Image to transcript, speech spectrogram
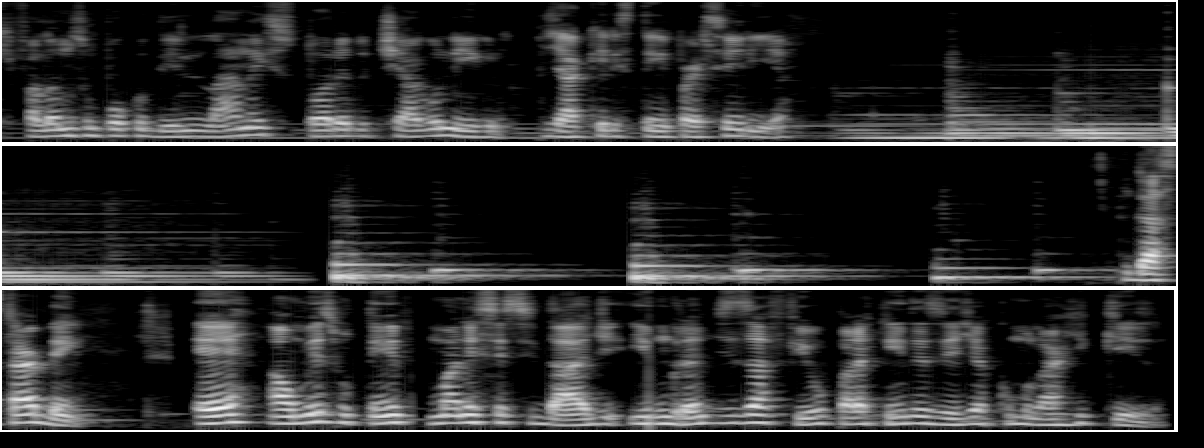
que falamos um pouco dele lá na história do Thiago Negro, já que eles têm parceria. Gastar bem é, ao mesmo tempo, uma necessidade e um grande desafio para quem deseja acumular riqueza.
